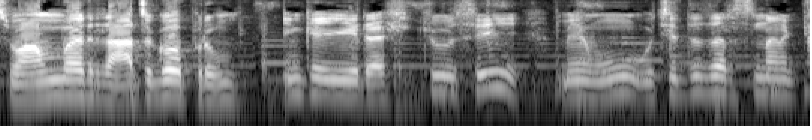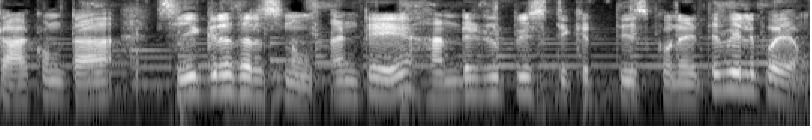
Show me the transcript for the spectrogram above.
స్వామివారి రాజగోపురం. ఇంకా ఈ రష్ చూసి మేము ఉచిత దర్శనానికి కాకుండా శీఘ్ర దర్శనం అంటే హండ్రెడ్ రూపీస్ టికెట్ తీసుకొని అయితే వెళ్ళిపోయాం.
